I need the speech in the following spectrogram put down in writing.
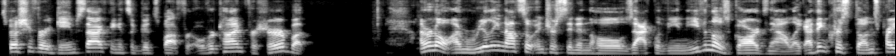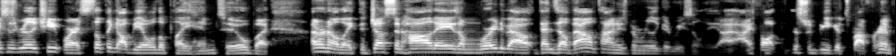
especially for a game stack. I think it's a good spot for overtime for sure. But I don't know. I'm really not so interested in the whole Zach LaVine, even those guards now. Like, I think Kris Dunn's price is really cheap, where I still think I'll be able to play him too. But I don't know, like the Justin Holidays. I'm worried about Denzel Valentine, who's been really good recently. I, I thought this would be a good spot for him.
